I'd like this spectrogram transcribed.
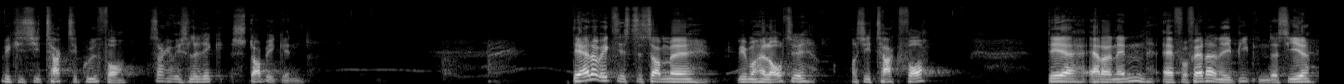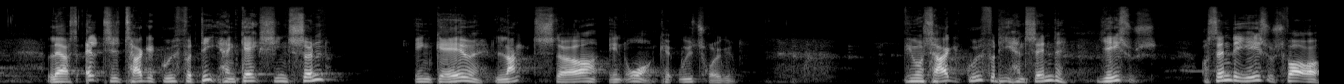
vi kan sige tak til Gud for, så kan vi slet ikke stoppe igen. Det allervigtigste, som øh, vi må have lov til at sige tak for, det er, er der en anden af forfatterne i Bibelen, der siger, lad os altid takke Gud, fordi han gav sin søn en gave langt større end ord kan udtrykke. Vi må takke Gud, fordi han sendte Jesus, og sendte Jesus for at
